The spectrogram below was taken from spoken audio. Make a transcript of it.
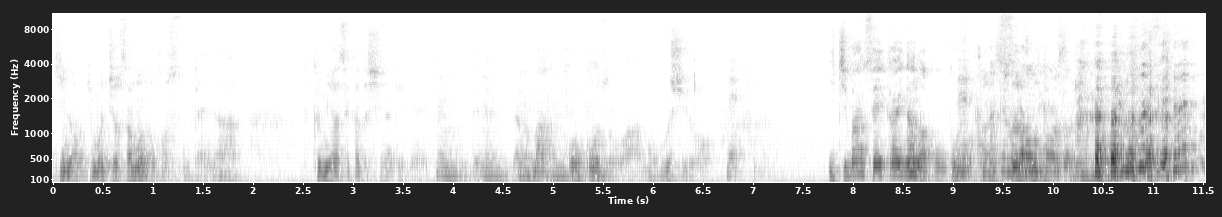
木の気持ちよさも残すみたいな組み合わせ方しなきゃいけないと思うん。で、うん。だからまあうん。根構造はもうむしろ、ね。一番正解なのは根構ね、造私すらも思ってます。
